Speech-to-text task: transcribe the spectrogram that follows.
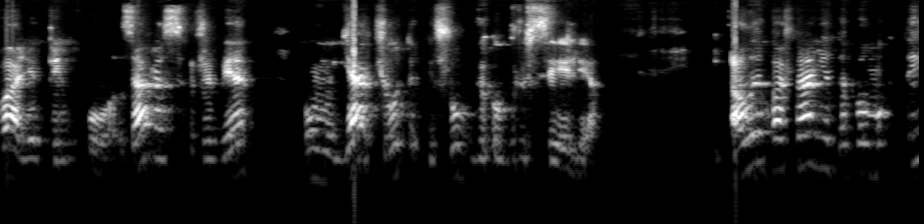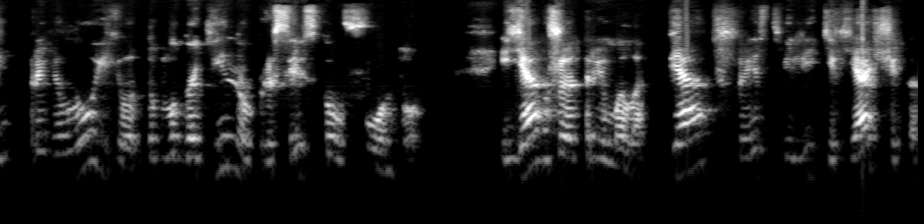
Валя Клімко зараз живе, ну, я чого-то пишу в Брю- у Брюсселі. Але бажання допомогти привело її до благодійного брюссельського фонду. І я вже отримала 5-6 великих ящиків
